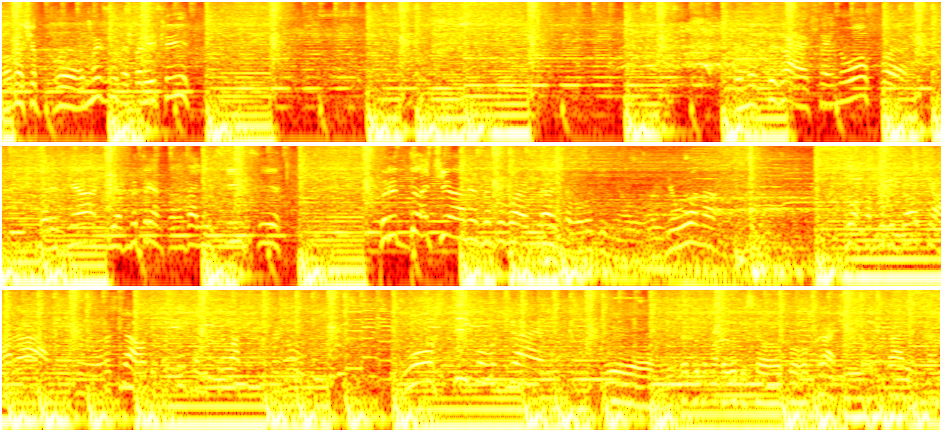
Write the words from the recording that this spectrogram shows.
Головне, щоб е, межу не перейти. Не встигає Шайнов. Передняк є Дмитренко на дальній стійці. Передача не забиває дальше володіння Геона. Плохо передача, гра. Розтягувати потрібно, відкривати Шайнов. Лов стій получає. І вже будемо дивитися у кого краще. Далі там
